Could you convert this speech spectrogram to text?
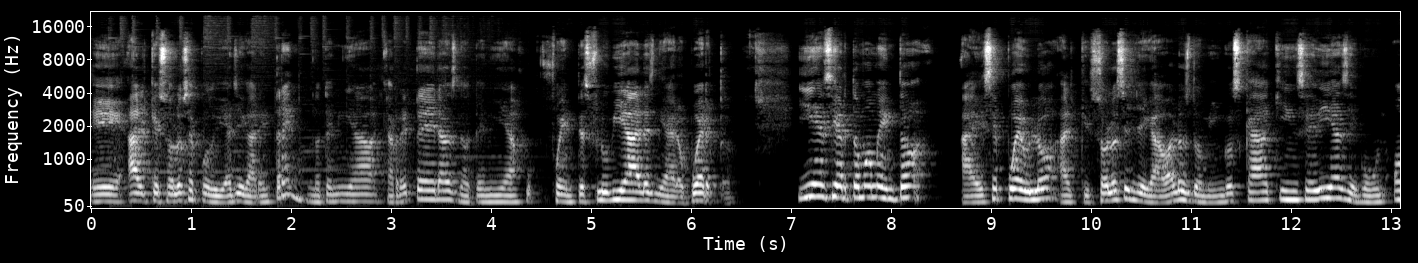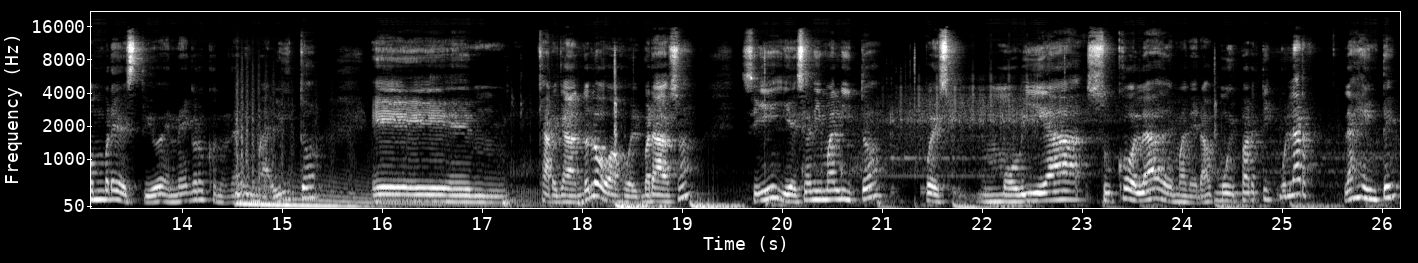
eh, al que solo se podía llegar en tren. No tenía carreteras, no tenía fuentes fluviales ni aeropuerto. Y en cierto momento a ese pueblo al que solo se llegaba los domingos cada 15 días llegó un hombre vestido de negro con un animalito eh, cargándolo bajo el brazo, ¿sí? Y ese animalito pues movía su cola de manera muy particular. La gente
